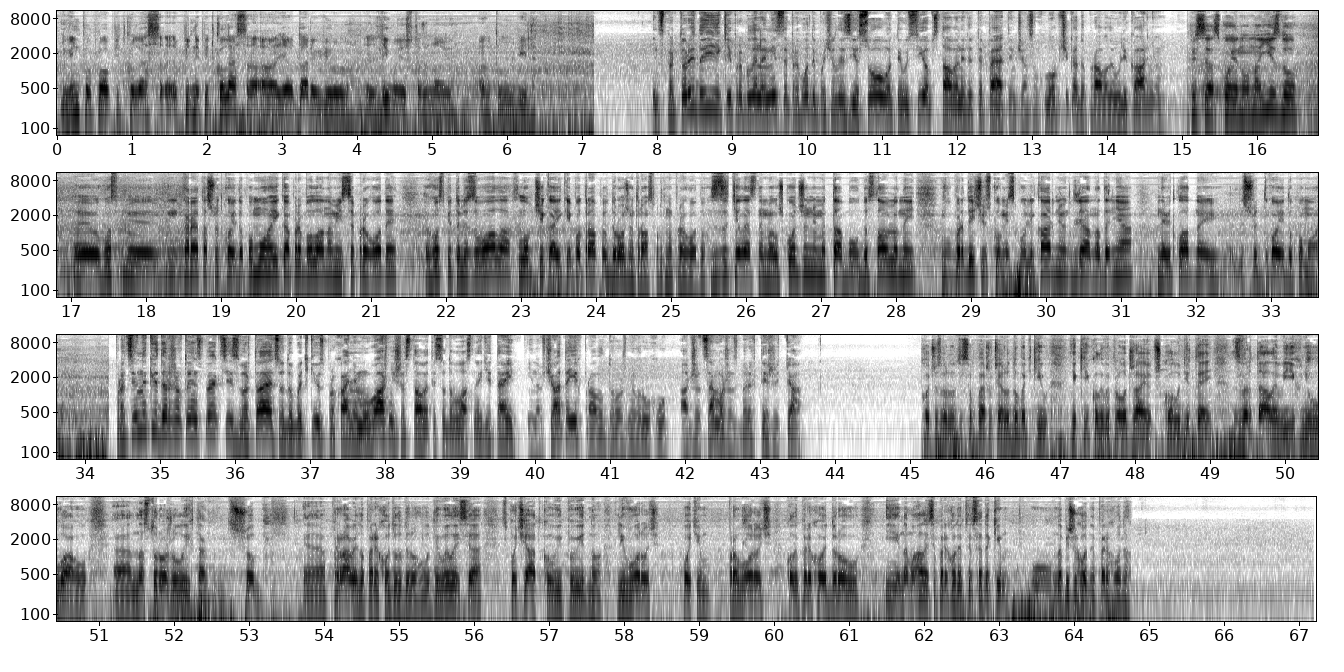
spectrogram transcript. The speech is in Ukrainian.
він попав під колеса, під не під колеса, а я вдарив його лівою стороною автомобіля. Інспектори ДАІ, які прибули на місце пригоди, почали з'ясовувати усі обставини ДТП. Тим часом хлопчика доправили у лікарню. Після скоєного наїзду е, е, карета швидкої допомоги, яка прибула на місце пригоди, госпіталізувала хлопчика, який потрапив в дорожню транспортну пригоду з тілесними ушкодженнями та був доставлений в Бердичівську міську лікарню для надання невідкладної швидкої допомоги. Працівники Державтоінспекції звертаються до батьків з проханням уважніше ставитися до власних дітей і навчати їх правил дорожнього руху, адже це може зберегти життя. Хочу звернутися в першу чергу до батьків, які, коли випроводжають школу дітей, звертали їхню увагу, е, насторожували їх так, щоб е, правильно переходили дорогу. Дивилися спочатку відповідно ліворуч, потім праворуч, коли переходять дорогу, і намагалися переходити все-таки у- на пішохідних переходах.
